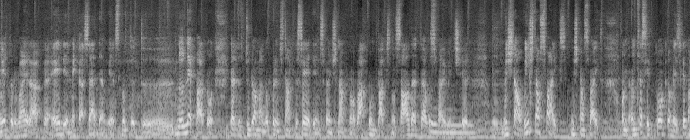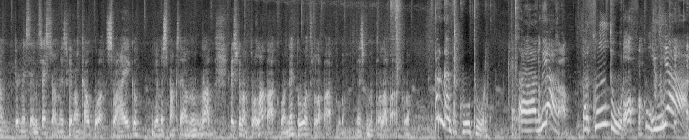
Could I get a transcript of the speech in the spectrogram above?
Ja tur vairāk ēdienu nekā sēdamvietas, nu, tad eh, nu, nepārdod. Tad tu domā, no nu, kurienes nāk tas ēdiens, vai viņš nāk no vakuma paks, no saldētavas, vai viņš ir. Viņš nav, viņš nav svaigs. Viņš nav svaigs. Un, un tas ir to, ko mēs gribam, kad mēs ejam uz restorānu. Mēs gribam kaut ko svaigu, jo mēs maksājam labu. Mēs gribam to labāko, ne to otru labāko. Mēs gribam to labāko. Parunājam par kultūru. Uh, nu, jā, kā? Par kultūru. Oh, par kultūru. Jā,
